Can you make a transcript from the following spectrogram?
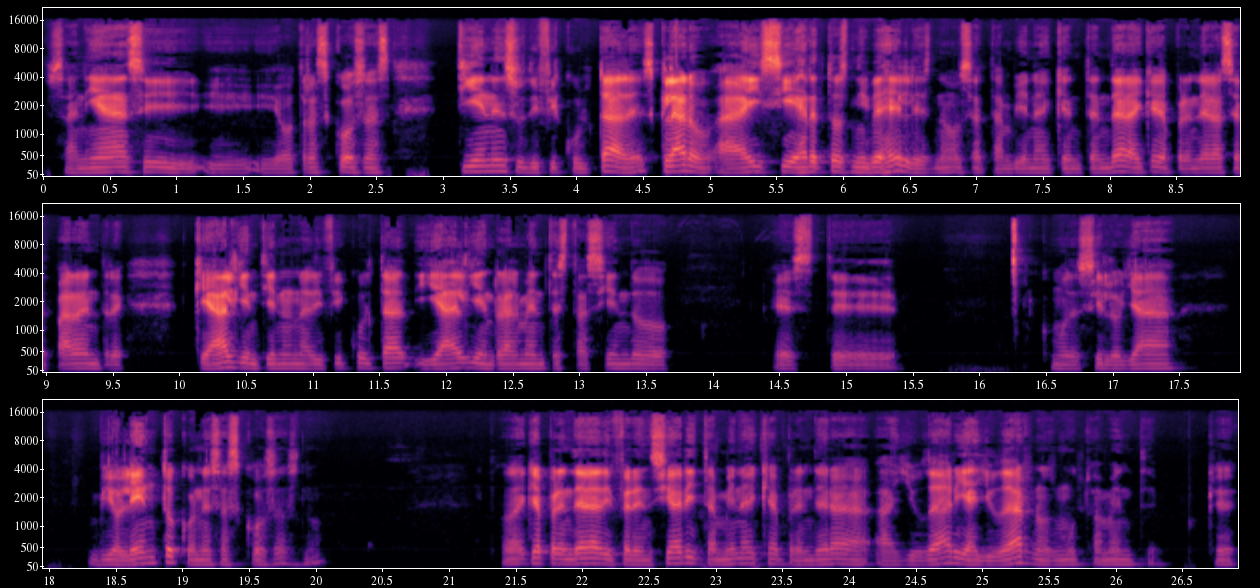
saniasi y, otras cosas, tienen sus dificultades. Claro, hay ciertos niveles, ¿no? O sea, también hay que entender, hay que aprender a separar entre que alguien tiene una dificultad y alguien realmente está haciendo, este, ¿cómo decirlo? Ya violento con esas cosas, ¿no? Hay que aprender a diferenciar y también hay que aprender a, ayudar y ayudarnos mutuamente, porque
